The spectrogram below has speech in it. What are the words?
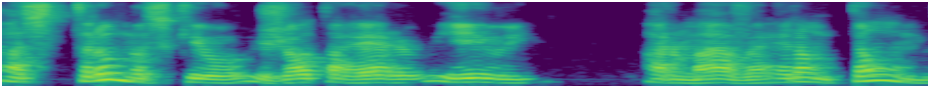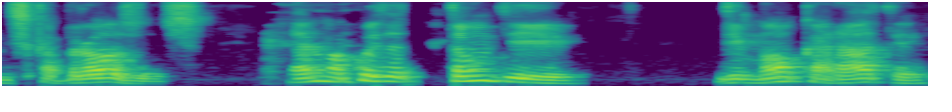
as tramas que o J.R. Ewing armava eram tão escabrosas, era uma coisa tão de, de mau caráter.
